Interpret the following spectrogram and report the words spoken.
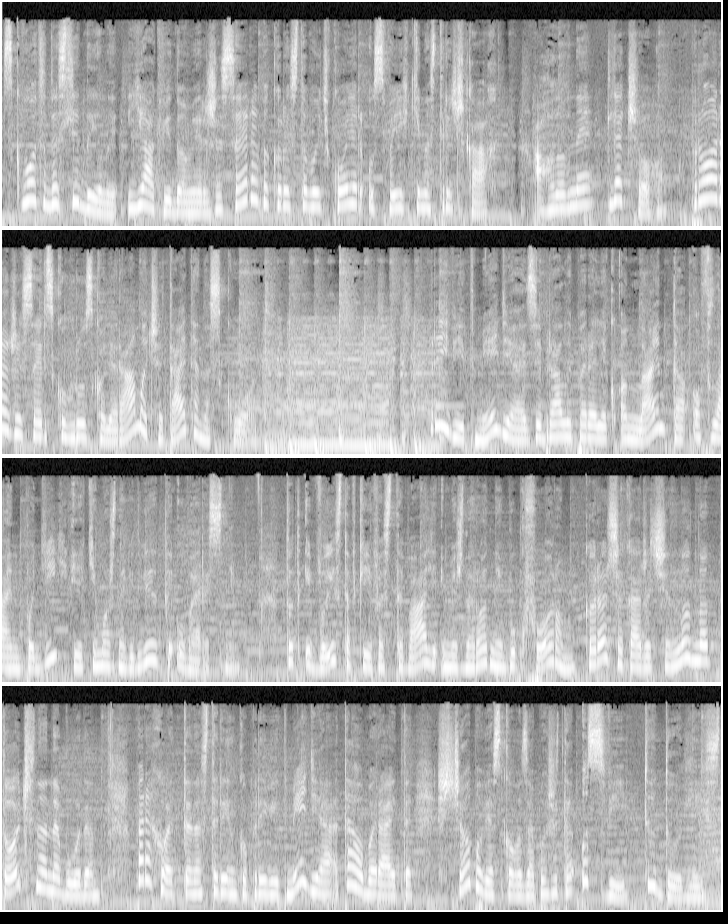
Сквот дослідили, як відомі режисери використовують колір у своїх кінострічках, а головне для чого. Про режисерську гру з кольорами читайте на Сквот. Привіт медіа зібрали перелік онлайн та офлайн подій, які можна відвідати у вересні. Тут і виставки, і фестивалі, і міжнародний букфорум. Коротше кажучи, нудно точно не буде. Переходьте на сторінку Привіт Медіа та обирайте, що обов'язково запишете у свій to-do list.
